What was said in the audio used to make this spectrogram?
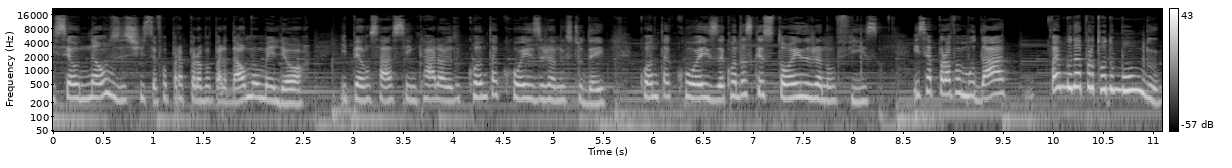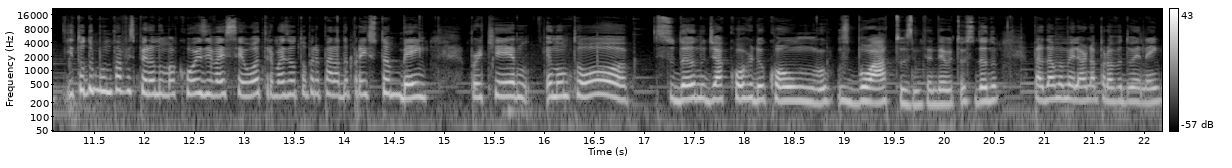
E se eu não desistir, se eu for para a prova para dar o meu melhor e pensar assim, cara, olha quanta coisa eu já não estudei, quanta coisa, quantas questões eu já não fiz. E se a prova mudar, vai mudar para todo mundo. E todo mundo tava esperando uma coisa e vai ser outra, mas eu tô preparada para isso também, porque eu não tô estudando de acordo com os boatos, entendeu? Eu tô estudando para dar uma melhor na prova do ENEM.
